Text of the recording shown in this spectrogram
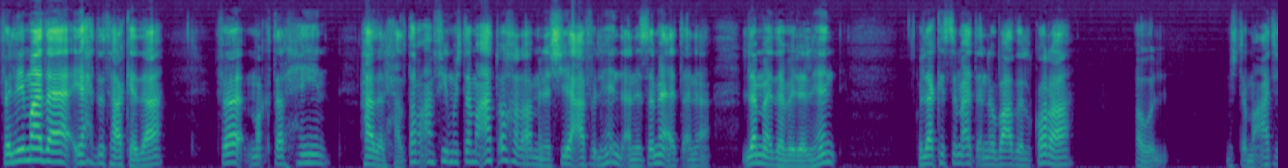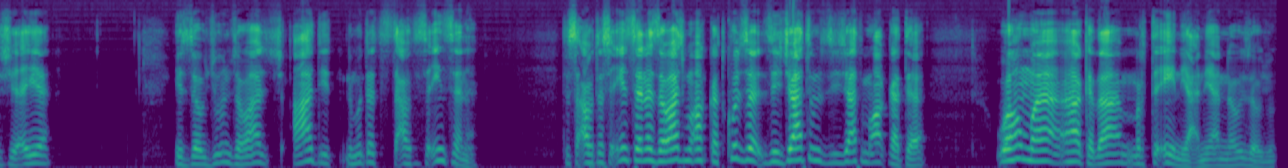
فلماذا يحدث هكذا؟ فمقترحين هذا الحل طبعا في مجتمعات أخرى من الشيعة في الهند أنا سمعت أنا لم أذهب إلى الهند ولكن سمعت أنه بعض القرى أو المجتمعات الشيعية يتزوجون زواج عادي لمدة 99 سنة. 99 سنة زواج مؤقت. كل زيجاتهم زيجات مؤقتة وهم هكذا مرتئين يعني أنه يزوجون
